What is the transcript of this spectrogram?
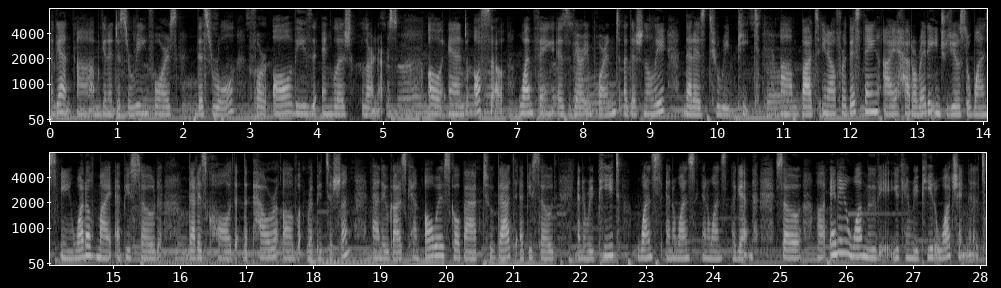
again, uh, I'm gonna just reinforce this rule for all these English learners. Oh, and also one thing is very important. Additionally, that is to repeat. Um, but you know, for this thing, I had already introduced once in one of my episode that is called the power of repetition, and you guys can always go back to that episode and repeat once and once and once again. So uh, any one movie you can repeat watching it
